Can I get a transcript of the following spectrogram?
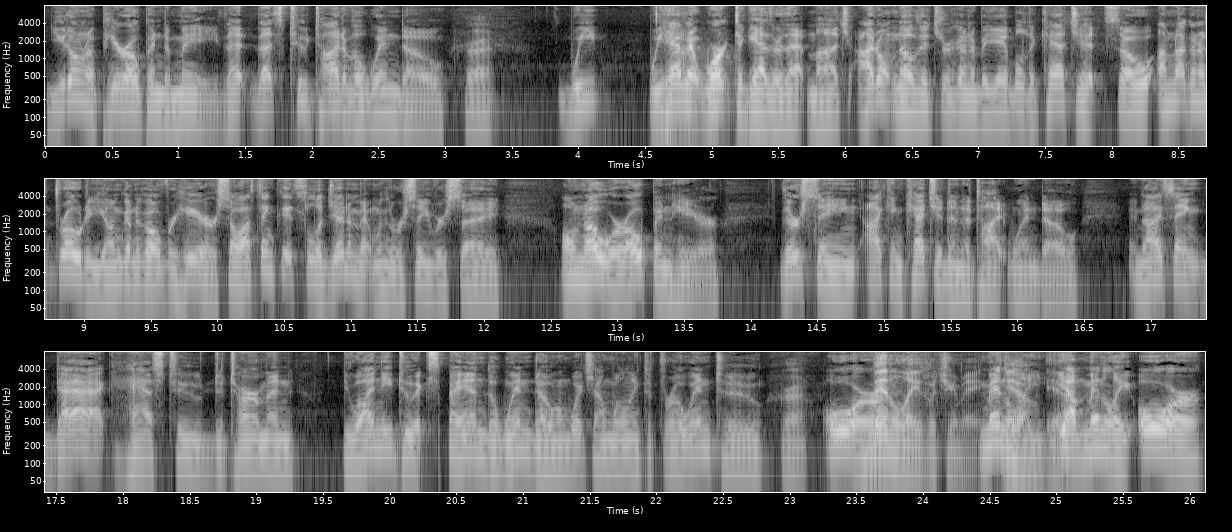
you don't appear open to me. That that's too tight of a window. right. We we haven't worked together that much. I don't know that you're going to be able to catch it, so I'm not going to throw to you. I'm going to go over here. So I think it's legitimate when the receivers say, "Oh no, we're open here." They're seeing I can catch it in a tight window, and I think Dak has to determine. Do I need to expand the window in which I'm willing to throw into, Right. or mentally is what you mean. mentally, Yeah. yeah. mentally, or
